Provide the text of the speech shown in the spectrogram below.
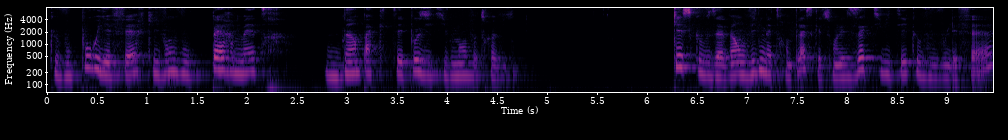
que vous pourriez faire qui vont vous permettre d'impacter positivement votre vie. Qu'est-ce que vous avez envie de mettre en place? Quelles sont les activités que vous voulez faire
